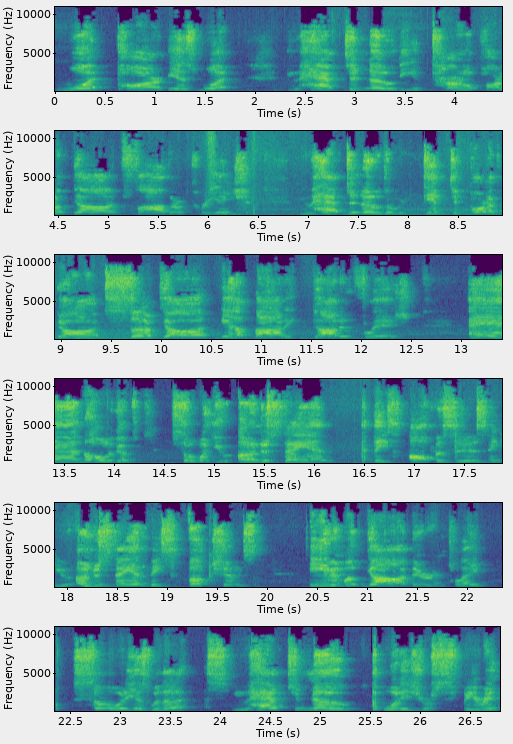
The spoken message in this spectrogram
what part is what. You have to know the eternal part of God, Father, creation. You have to know the redemptive part of God, Son of God, in a body, God in flesh, and the Holy Ghost. So when you understand these offices and you understand these functions, even with God there in play, so it is with us. You have to know what is your spirit,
